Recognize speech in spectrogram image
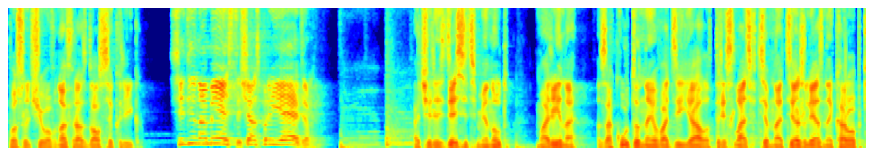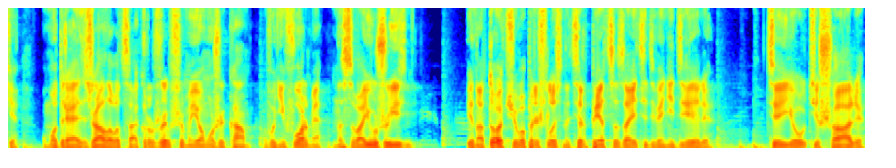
после чего вновь раздался крик. Сиди на месте, сейчас приедем. А через 10 минут Марина, закутанная в одеяло, тряслась в темноте железной коробки, умудряясь жаловаться окружившим ее мужикам в униформе на свою жизнь и на то, чего пришлось натерпеться за эти две недели. Те ее утешали,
